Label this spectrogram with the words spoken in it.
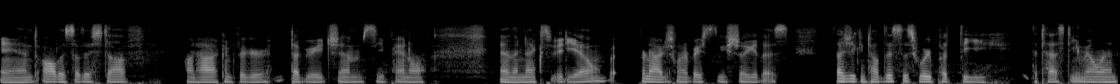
and all this other stuff on how to configure WHM cPanel in the next video. But for now, I just want to basically show you this. As you can tell, this is where we put the, the test email in.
